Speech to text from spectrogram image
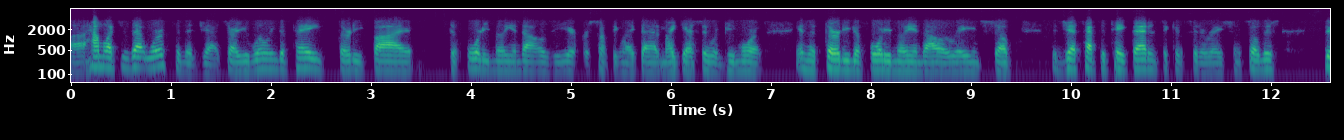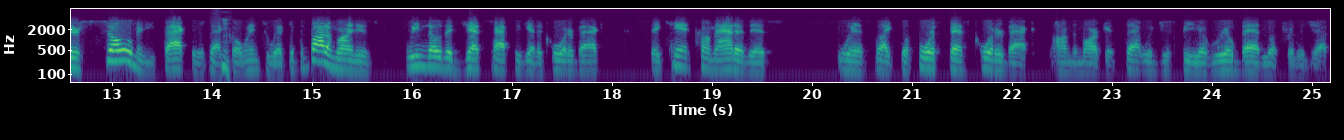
Uh, how much is that worth to the Jets? Are you willing to pay 35 to 40 million dollars a year for something like that? My guess it would be more in the 30 to 40 million dollar range. So the Jets have to take that into consideration. So there's there's so many factors that hmm. go into it. But the bottom line is we know the Jets have to get a quarterback. They can't come out of this with like the fourth best quarterback on the market. That would just be a real bad look for the Jets.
